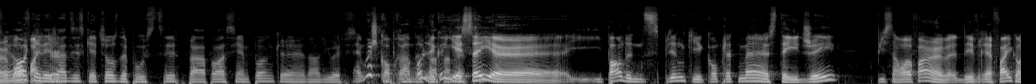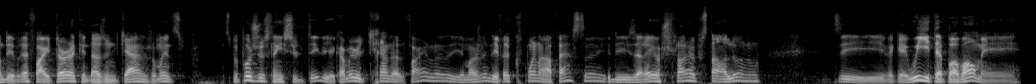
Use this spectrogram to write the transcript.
un bon rare que les fighter. gens disent quelque chose de positif par rapport à CM Punk euh, dans l'UFC. Eh, moi, je comprends pas. Le gars, il essaye. euh, il part d'une discipline qui est complètement stagée, puis ça va faire un- des vrais fights contre des vrais fighters dans une cage. Au moins, tu, tu peux pas juste l'insulter. Il a quand même eu le cran de le faire. là. Il a mangé des vrais coups de poing dans la face. là. Il a des oreilles au fleurs depuis ce temps-là. là. Fait que, oui, il était pas bon, mais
